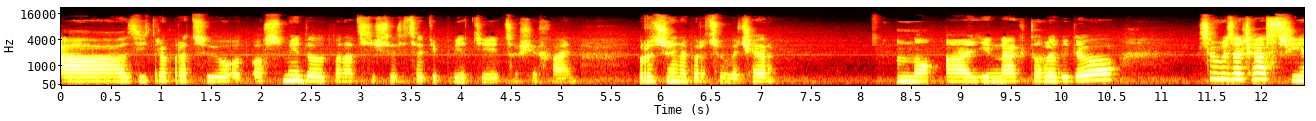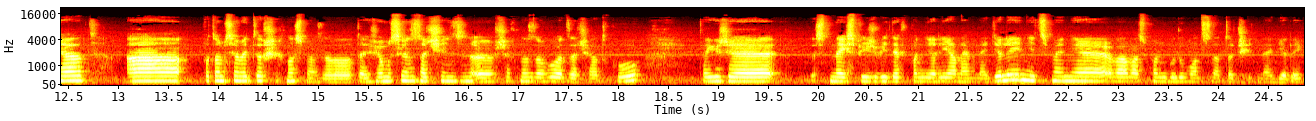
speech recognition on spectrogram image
a zítra pracuju od 8 do 12.45, což je fajn, protože nepracuju večer. No a jinak tohle video jsem už začala stříhat a potom se mi to všechno smazalo, takže musím začít eh, všechno znovu od začátku. Takže nejspíš vyjde v pondělí a ne v neděli, nicméně vám aspoň budu moc natočit neděli.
